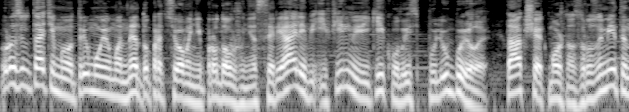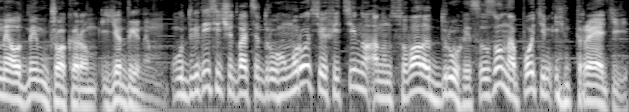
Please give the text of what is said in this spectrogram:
У результаті ми отримуємо недопрацьовані продовження серіалів і фільмів, які колись полюбили. Так що, як можна зрозуміти, не одним Джокером єдиним. У 2022 році офіційно анонсували другий сезон, а потім і третій.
